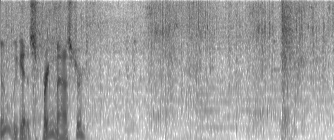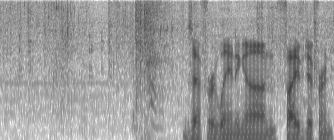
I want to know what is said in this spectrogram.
Ooh, we get Springmaster. Is that for landing on five different?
